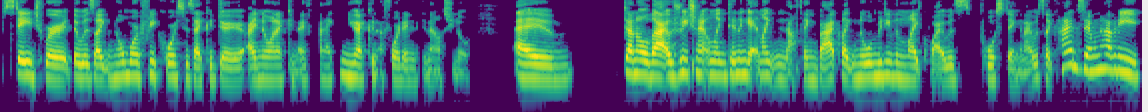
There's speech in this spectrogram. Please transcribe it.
stage where there was like no more free courses I could do. I know, and I couldn't, and I knew I couldn't afford anything else. You know, um, done all that. I was reaching out on LinkedIn and getting like nothing back. Like no one would even like what I was posting, and I was like, "Hi, does anyone have any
